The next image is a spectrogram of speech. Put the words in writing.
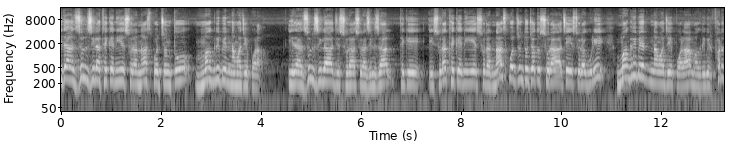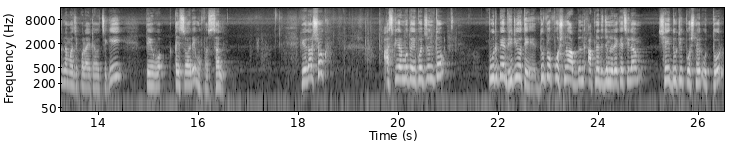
ইদা জুলজিলা থেকে নিয়ে সুরা নাস পর্যন্ত মাগরিবের নামাজে পড়া। ইদা জুলজিলা, যে সুরা সুরা জিলজাল থেকে, এই সুরা থেকে নিয়ে সুরা নাস পর্যন্ত যত সুরা আছে, এই সুরাগুলি মাগরিবের নামাজে পড়া, মাগরিবের ফরজ নামাজে পড়া, এটা হচ্ছে কি? তে কেসরে মুফাসল প্রিয় দর্শক, আজকের মতো এই পর্যন্ত। পূর্বের ভিডিওতে দুটো প্রশ্ন আপ- আপনাদের জন্য রেখেছিলাম। সেই দুটি প্রশ্নের উত্তর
